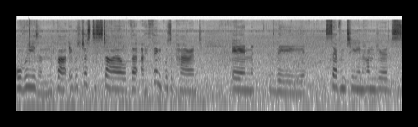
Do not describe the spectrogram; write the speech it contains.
or reason, but it was just a style that I think was apparent in the 1700s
